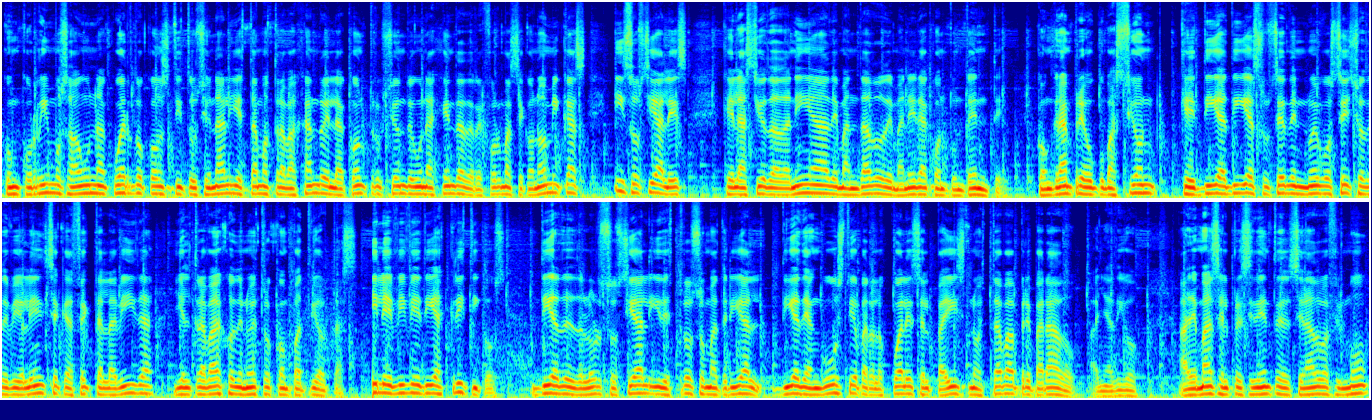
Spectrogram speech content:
concurrimos a un acuerdo constitucional y estamos trabajando en la construcción de una agenda de reformas económicas y sociales que la ciudadanía ha demandado de manera contundente, con gran preocupación que día a día suceden nuevos hechos de violencia que afectan la vida y el trabajo de nuestros compatriotas. Chile vive días críticos, días de dolor social y destrozo material, días de angustia para los cuales el país no estaba preparado, añadió. Además, el presidente del Senado afirmó,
